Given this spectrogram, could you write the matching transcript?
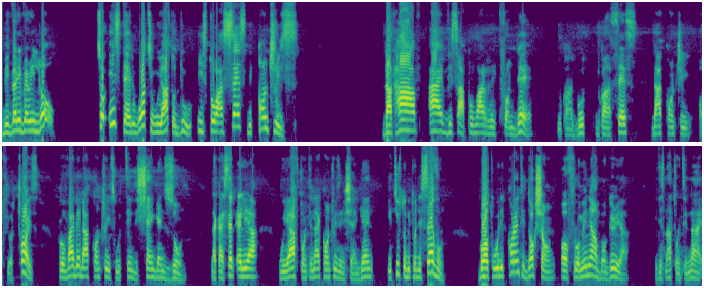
be very, very low. So instead, what you will have to do is to assess the countries that have high visa approval rate. From there, you can go, you can assess that country of your choice, provided that country is within the Schengen zone. Like I said earlier, we have 29 countries in Schengen. It used to be 27. But with the current reduction of Romania and Bulgaria, it is now 29.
